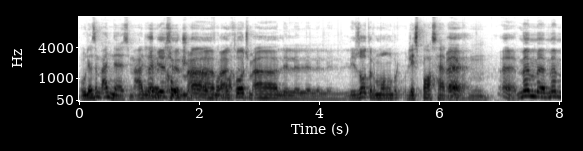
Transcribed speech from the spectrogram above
ولازم مع الناس مع sur ال coach مع مع. ال coach مع les autres membres l'espace هذاك. آه même même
